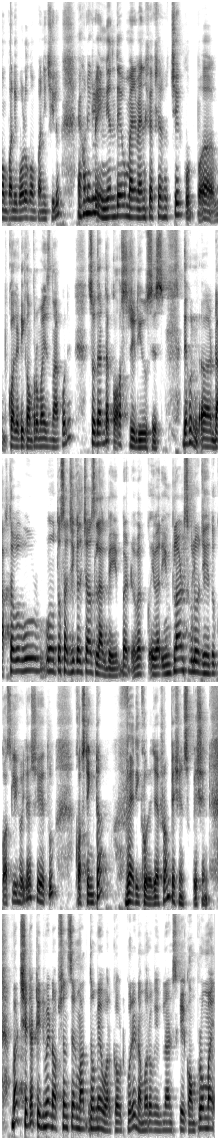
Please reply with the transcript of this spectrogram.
কোম্পানি বড় কোম্পানি ছিল, এখন এগুলো ইন্ডিয়ানদেরও ম্যানুফ্যাকচার হচ্ছে কোয়ালিটি কম্প্রোমাইজ না করে so that the cost reduces দেখুন ডাক্তারবাবুর তো সার্জিক্যাল চার্জ লাগবেই বাট এবার এবার ইমপ্লান্টসগুলো যেহেতু কস্টলি হয়ে যায়, সেহেতু কস্টিংটা ভ্যারি করে যায় from patients to patient but সেটা ট্রিটমেন্ট অপশনসের মাধ্যমে ওয়ার্কআউট করে নাম্বার অফ ইমপ্লান্টসকে কম্প্রোমাইজ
